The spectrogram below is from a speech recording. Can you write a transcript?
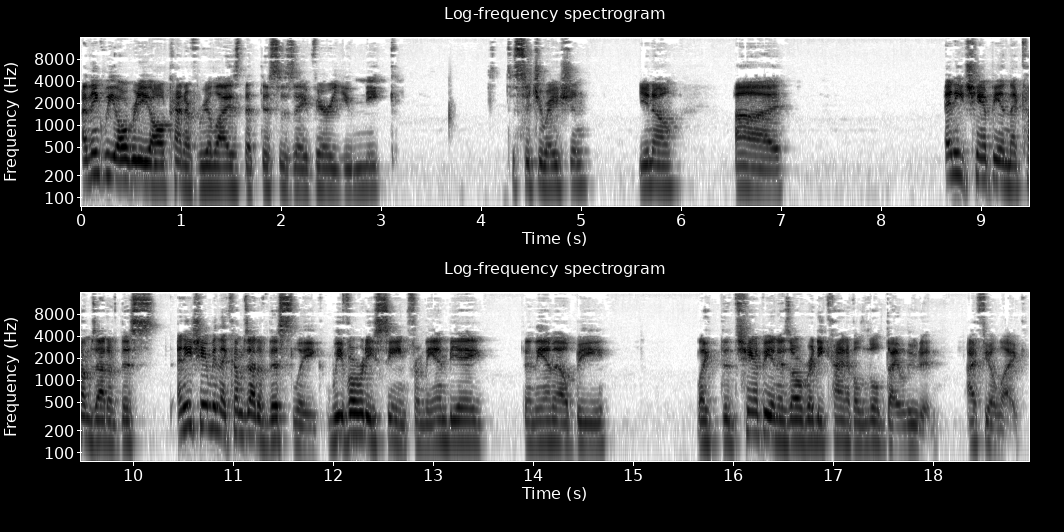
I think we already all kind of realized that this is a very unique situation. You know, uh, any champion that comes out of this, any champion that comes out of this league, we've already seen from the NBA and the MLB like the champion is already kind of a little diluted. I feel like.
